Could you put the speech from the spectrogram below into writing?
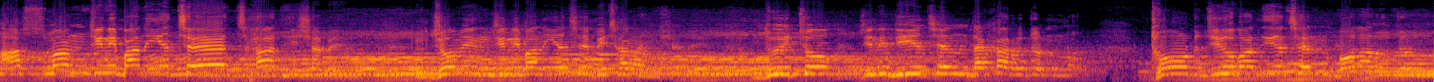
আসমান যিনি বানিয়েছে, ছাদ হিসেবে। জমিন যিনি বানিয়েছে, বিছানা হিসেবে। দুই চোখ যিনি দিয়েছেন দেখার জন্য। ঠোঁট জিহবা দিয়েছেন বলার জন্য।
